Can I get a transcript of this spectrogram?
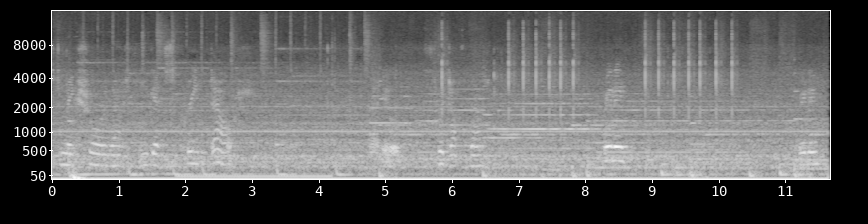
is to make sure that he gets creeped out. That he'll switch off that. Really? Really?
